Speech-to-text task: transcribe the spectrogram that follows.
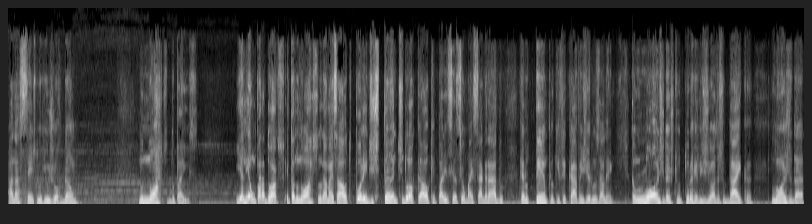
à nascente do Rio Jordão, no norte do país. E ali é um paradoxo. Ele está no norte, no lugar mais alto, porém distante do local que parecia ser o mais sagrado, que era o templo que ficava em Jerusalém. Então, longe da estrutura religiosa judaica, longe da,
